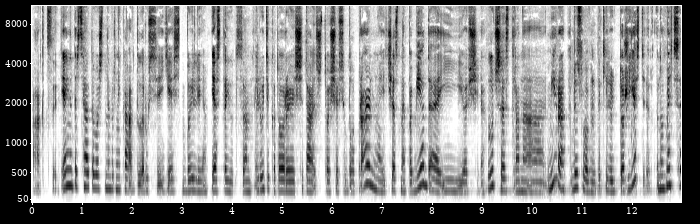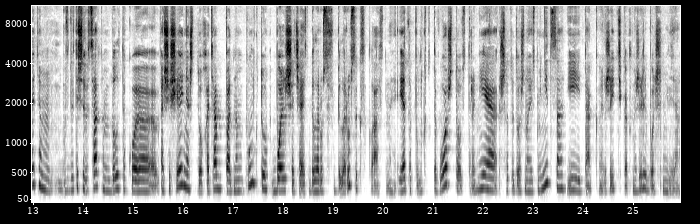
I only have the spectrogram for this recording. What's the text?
акции. Я не отрицаю того, что наверняка в Беларуси есть, были и остаются люди, которые считают, что вообще все было правильно, и честная победа, и вообще лучшая страна мира. Безусловно, такие люди тоже есть. Но вместе с этим в 2020-м было такое ощущение, что хотя бы по одному пункту большая часть белорусов и белорусок согласны. И это пункт того, что в стране что-то должно измениться, и так жить, как мы жили, больше нельзя.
